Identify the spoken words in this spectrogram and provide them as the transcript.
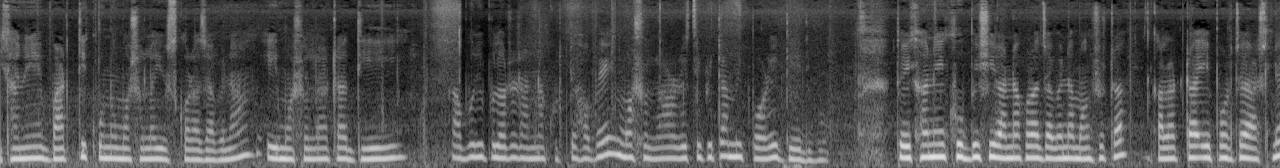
এখানে বাড়তি কোনো মশলা ইউজ করা যাবে না। এই মশলাটা দিয়েই কাবুলি পোলাওটা রান্না করতে হবে। মশলার রেসিপিটা আমি পরে দিয়ে দিব। তো এখানে খুব বেশি রান্না করা যাবে না মাংসটা। কালারটা এ পর্যায়ে আসলে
